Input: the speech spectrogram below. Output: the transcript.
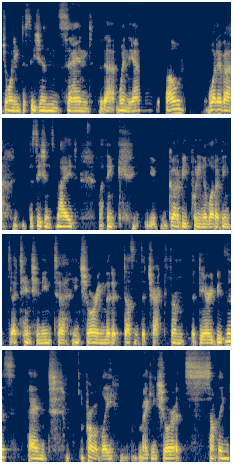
joining decisions and uh, when the animals are sold. Whatever decisions made, I think you've got to be putting a lot of in- attention into ensuring that it doesn't detract from the dairy business and probably making sure it's something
